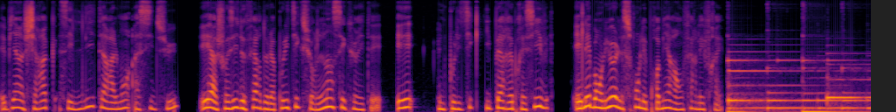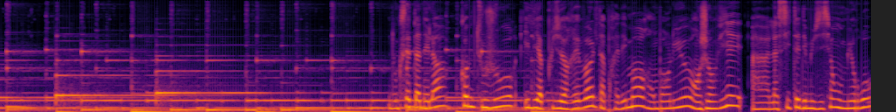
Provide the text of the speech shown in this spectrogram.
Eh bien, Chirac s'est littéralement assis dessus et a choisi de faire de la politique sur l'insécurité et une politique hyper répressive et les banlieues, elles seront les premières à en faire les frais. Donc cette année-là, comme toujours, il y a plusieurs révoltes après des morts en banlieue. En janvier, à la Cité des musiciens au Muro,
